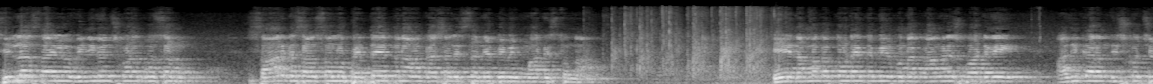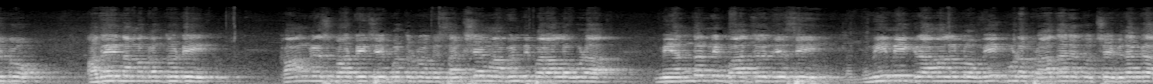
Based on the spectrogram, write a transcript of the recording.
జిల్లా స్థాయిలో వినియోగించుకోవడం కోసం స్థానిక సంస్థల్లో పెద్ద ఎత్తున అవకాశాలు ఇస్తానని చెప్పి మీకు మాటిస్తున్నా. ఏ నమ్మకంతో అయితే మీరు మొన్న కాంగ్రెస్ పార్టీని అధికారం తీసుకొచ్చిండ్రో అదే నమ్మకంతో కాంగ్రెస్ పార్టీ చేపడుతున్నటువంటి సంక్షేమ అభివృద్ధి పరాల్లో కూడా మీ అందరినీ బాధ్యత చేసి మీ మీ గ్రామాలలో మీకు కూడా ప్రాధాన్యత వచ్చే విధంగా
